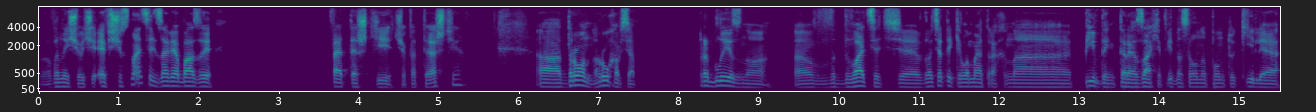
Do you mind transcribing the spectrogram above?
винищувачі F-16 з авіабази Фетешті чи Фетешті. Дрон рухався приблизно е, в 20, е, в 20 кілометрах на південь захід від населеного пункту Кілія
